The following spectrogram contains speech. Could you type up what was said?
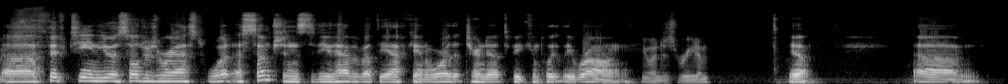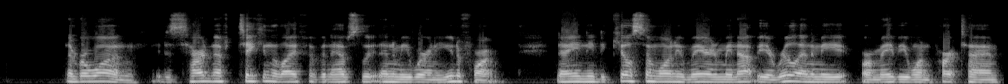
Uh, 15 U.S. soldiers were asked, What assumptions did you have about the Afghan war that turned out to be completely wrong? You want to just read them? Yeah. Um, number one, it is hard enough taking the life of an absolute enemy wearing a uniform. Now you need to kill someone who may or may not be a real enemy, or maybe one part time,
